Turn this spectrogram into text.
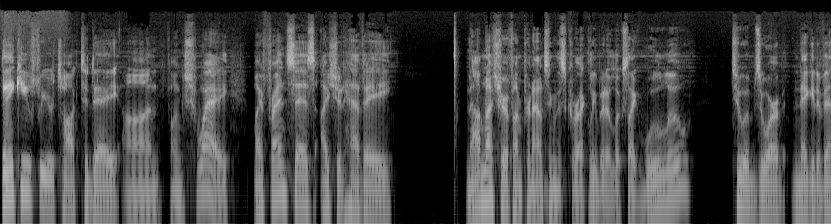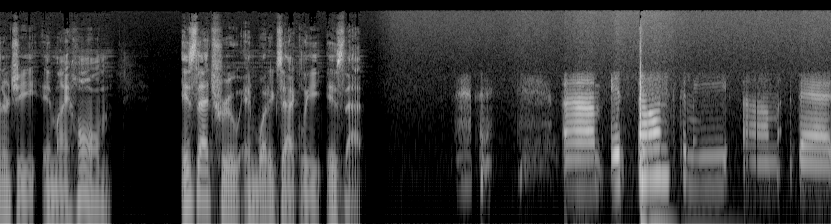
Thank you for your talk today on feng shui. My friend says I should have a, now I'm not sure if I'm pronouncing this correctly, but it looks like Wulu to absorb negative energy in my home. Is that true? And what exactly is that? Um, it sounds to me um, that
